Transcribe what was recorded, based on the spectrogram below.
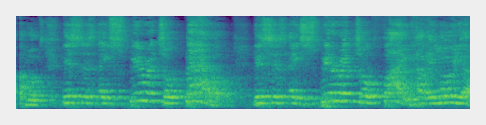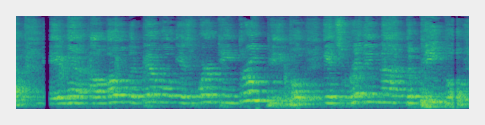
This is a spiritual battle. This is a spiritual fight. Hallelujah. Amen. Although the devil is working through people, it's really not the people.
